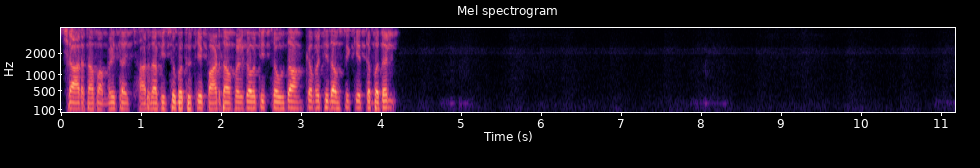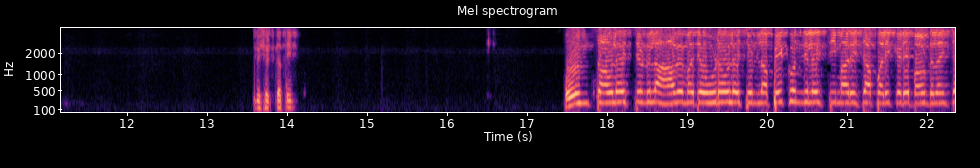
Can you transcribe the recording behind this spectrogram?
चार धावा मिळत आहेत चार धावी सोबत होती. पाठ धाव फलकावरती चौदा अंकावरती धावसंख्येत बदल. षटकातील उंचावलंय चेंडूला हवेमध्ये उडवलंय चेंडूला फेकून दिलंय सीमारेषा पलीकडे बाउंड्री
